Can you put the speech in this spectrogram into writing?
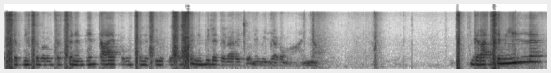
Servizio Valutazione Ambientale e Promozione e Sviluppo Sostenibile della Regione Emilia-Romagna. Grazie mille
